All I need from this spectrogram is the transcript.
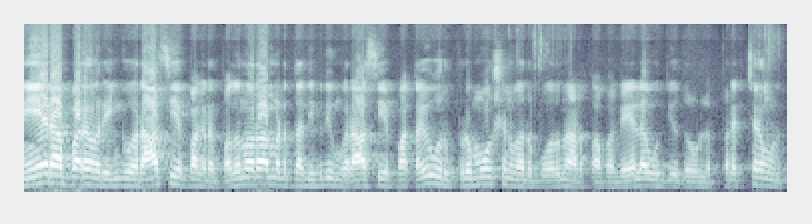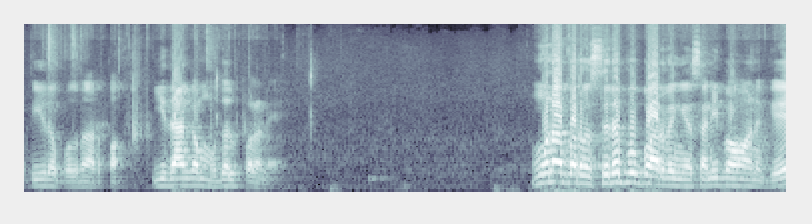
நேராக பாருங்க அவர் இங்கே ஒரு ராசியை பார்க்குற பதினோராம் இடத்த அதிபதி உங்கள் ராசியை பார்த்தாவே ஒரு ப்ரொமோஷன் வர போதுன்னு அர்த்தம். அப்போ வேலை உத்தியோகத்தில் உள்ள பிரச்சனை உங்களுக்கு தீர போதுன்னு அர்த்தம். இதாங்க முதல் பலனே. மூணாம் பருவ சிறப்பு பார்வைங்க சனி பகவானுக்கு.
